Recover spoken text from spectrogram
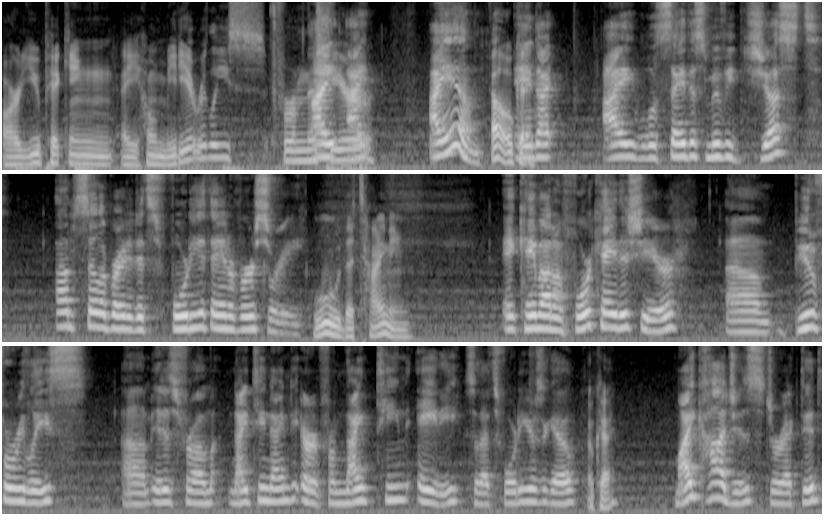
Are you picking a home media release from this I, year? I I am. Oh, okay. And I I will say this movie just um celebrated its 40th anniversary. Ooh, the timing. It came out on 4K this year. Um, beautiful release. Um, it is from 1990 or from 1980, so that's 40 years ago. Okay. Mike Hodges directed.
